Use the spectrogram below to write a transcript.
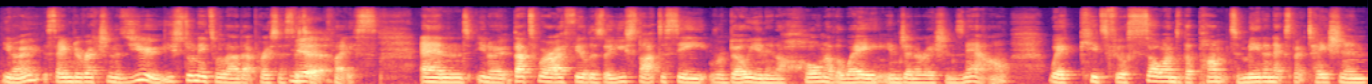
you know same direction as you you still need to allow that process to Yeah. take place. And you know that's where i feel as though you start to see rebellion in a whole nother way in generations now where kids feel so under the pump to meet an expectation.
